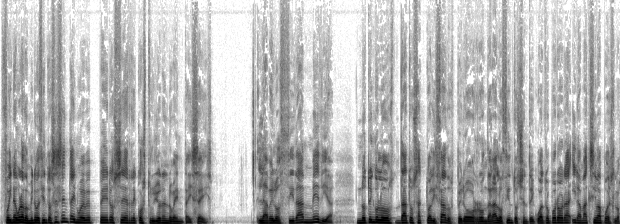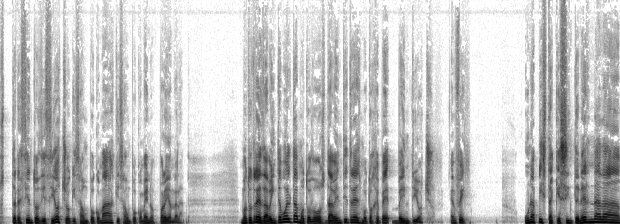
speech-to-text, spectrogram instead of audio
Fue inaugurado en 1969, pero se reconstruyó en el 96. La velocidad media, no tengo los datos actualizados, pero rondará los 184 por hora y la máxima pues los 318, quizá un poco más, quizá un poco menos, por ahí andará. Moto 3 da 20 vueltas, Moto 2 da 23, MotoGP 28. En fin, una pista que sin tener nada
